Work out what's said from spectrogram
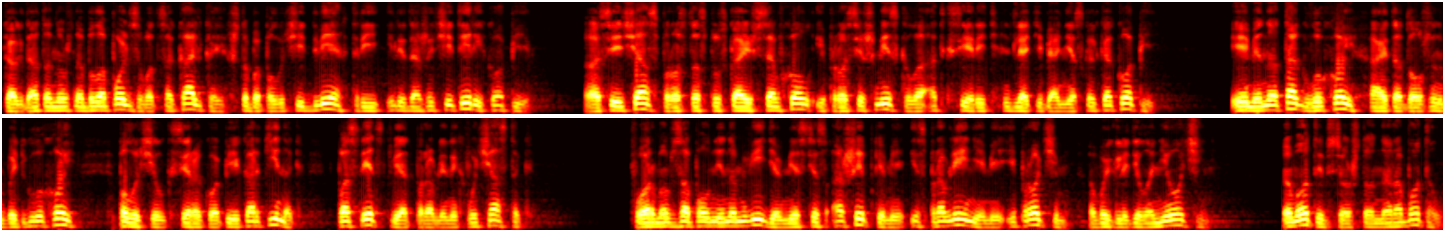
Когда-то нужно было пользоваться калькой, чтобы получить две, три или даже четыре копии. А сейчас просто спускаешься в холл и просишь Мискала отксерить для тебя несколько копий. Именно так глухой, а это должен быть глухой, получил ксерокопии картинок, впоследствии отправленных в участок. Форма в заполненном виде вместе с ошибками, исправлениями и прочим выглядела не очень. Вот и все, что он наработал.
